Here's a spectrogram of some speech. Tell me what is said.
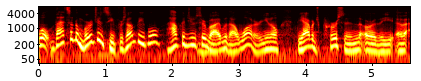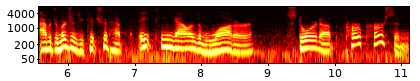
Well, that's an emergency for some people. How could you survive without water? You know, the average person or the uh, average emergency kit should have 18 gallons of water stored up per person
